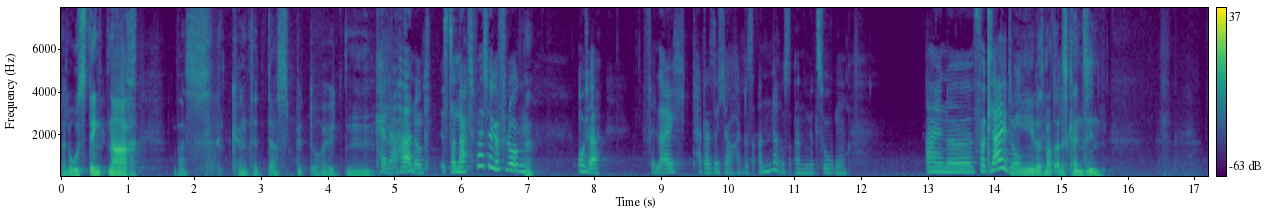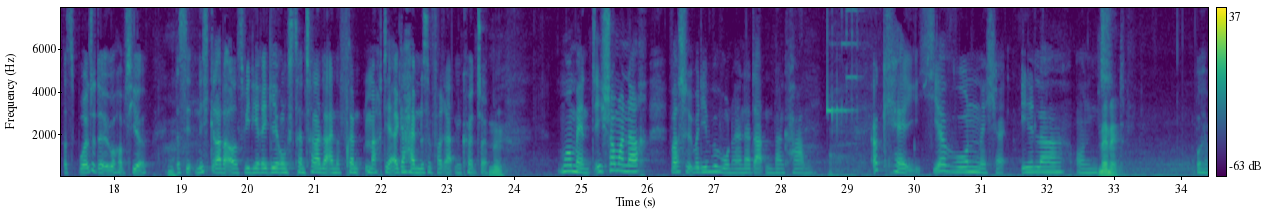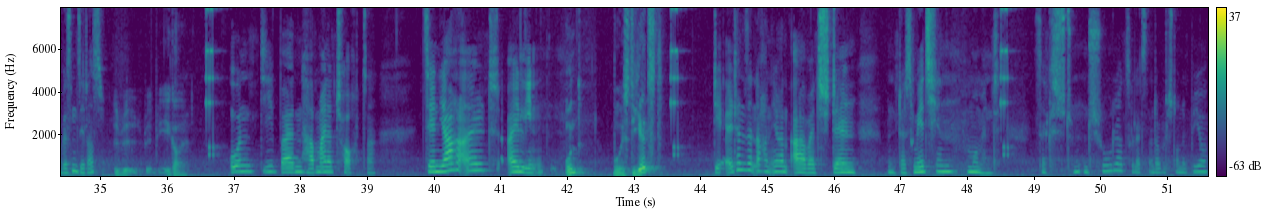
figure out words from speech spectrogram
Na los, denkt nach. Was könnte das bedeuten? Keine Ahnung. Ist er nackt weitergeflogen? Oder vielleicht hat er sich auch etwas anderes angezogen. Eine Verkleidung. Nee, das macht alles keinen Sinn. Was wollte der überhaupt hier? Das sieht nicht gerade aus wie die Regierungszentrale einer fremden Macht, der er Geheimnisse verraten könnte. Nö. Moment, ich schau mal nach, was wir über die Bewohner in der Datenbank haben. Okay, hier wohnen Michaela und. Mehmet. Woher wissen Sie das? Egal. Und die beiden haben eine Tochter. Zehn Jahre alt, Eileen. Und? Wo ist die jetzt? Die Eltern sind noch an ihren Arbeitsstellen. Und das Mädchen, Moment, sechs Stunden Schule, zuletzt eine Doppelstunde Bio,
